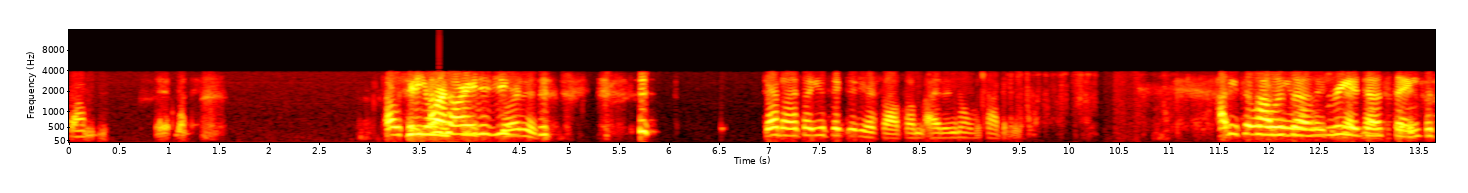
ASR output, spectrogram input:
from. eh, What? Oh, Who do you I'm want? sorry, Did you- Jordan. Jordan, I thought you evicted yourself. I'm, I didn't know what was happening. How do you feel about being in a relationship?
